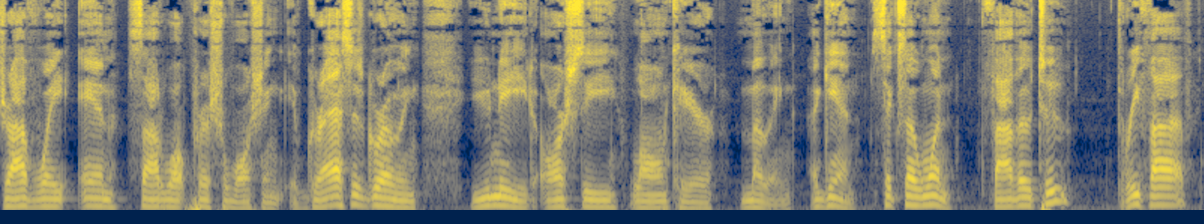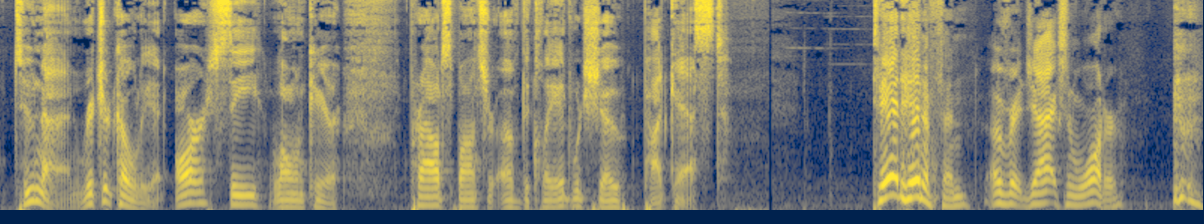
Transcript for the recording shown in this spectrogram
driveway and sidewalk pressure washing. If grass is growing, you need RC Lawn Care Mowing. Again, 601 502 3529. Richard Coley at RC Lawn Care, proud sponsor of the Clay Edwards Show podcast. Ted Henifin over at Jackson Water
